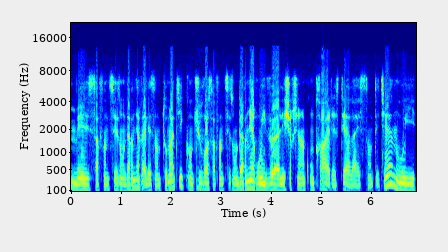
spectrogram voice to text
mais sa fin de saison dernière, elle est symptomatique. Quand tu Mm. vois sa fin de saison dernière où il veut aller chercher un contrat et rester à la S Saint-Etienne, où il,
